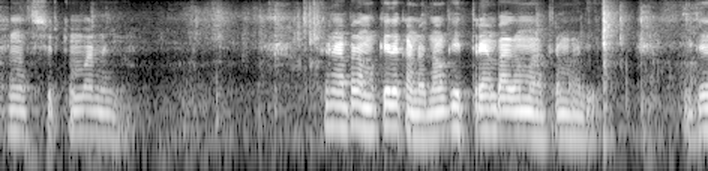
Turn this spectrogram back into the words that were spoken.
ഫ്രണ്ട്സ് ശരിക്കും പറഞ്ഞല്ലോ കാരണം അപ്പോൾ നമുക്കിത് കണ്ടോ നമുക്ക് ഇത്രയും ഭാഗം മാത്രം മതി ഇത്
